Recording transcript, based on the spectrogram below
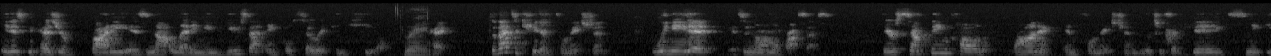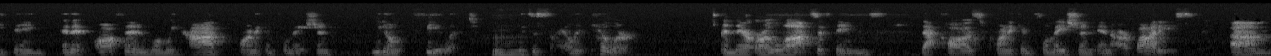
it is because your body is not letting you use that ankle so it can heal. Right. Okay. So that's acute inflammation. We need it. It's a normal process. There's something called chronic inflammation, which is a big, sneaky thing. And it often, when we have chronic inflammation, we don't feel it. Mm-hmm. It's a silent killer. And there are lots of things that cause chronic inflammation in our bodies. Um,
